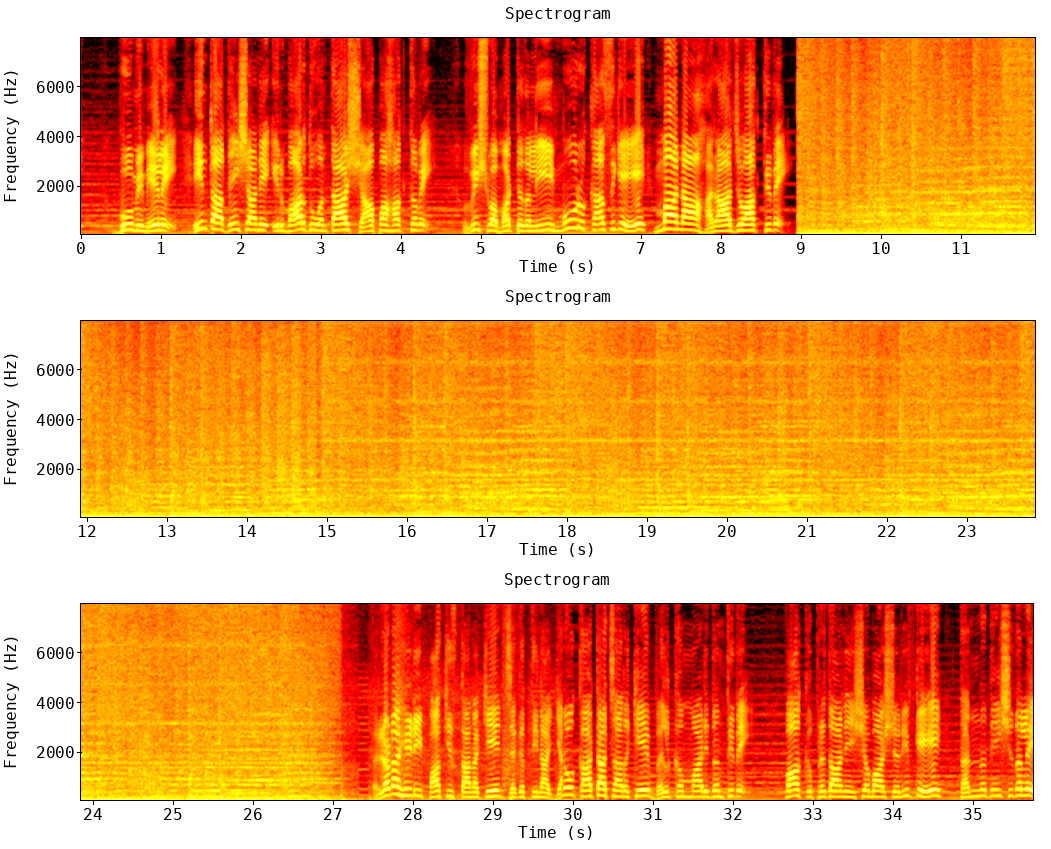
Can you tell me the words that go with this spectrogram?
ಭೂಮಿ ಮೇಲೆ ಇಂಥ ದೇಶನೇ ಇರಬಾರ್ದು ಅಂತ ಶಾಪ ಹಾಕ್ತವೆ. ವಿಶ್ವ ಮಟ್ಟದಲ್ಲಿ ಮೂರು ಕಾಸಿಗೆ ಮಾನ ಹರಾಜು ಆಗ್ತಿದೆ. ರಣಹೇಡಿ ಪಾಕಿಸ್ತಾನಕ್ಕೆ ಜಗತ್ತಿನ ಏನೋ ಕಾಟಾಚಾರಕ್ಕೆ ವೆಲ್ಕಮ್ ಮಾಡಿದಂತಿದೆ. ಪಾಕ್ ಪ್ರಧಾನಿ ಶಬಾಜ್ ಶರೀಫ್ಗೆ ತನ್ನ ದೇಶದಲ್ಲೇ,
